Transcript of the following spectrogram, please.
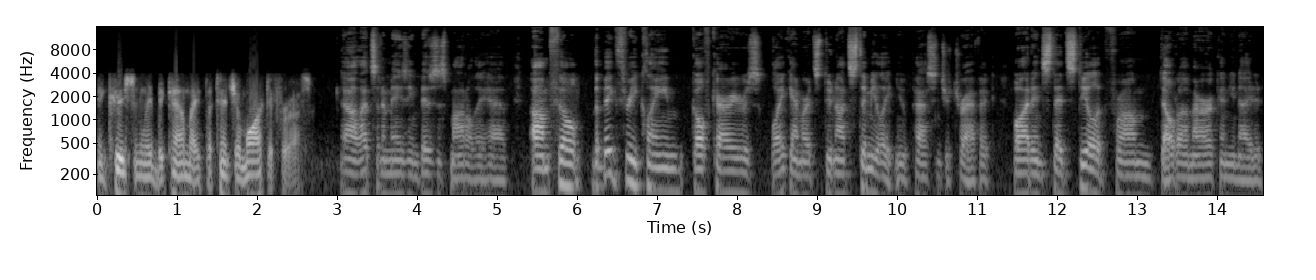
increasingly become a potential market for us. Oh, that's an amazing business model they have. Um, Phil, the big three claim Gulf carriers like Emirates do not stimulate new passenger traffic, but instead steal it from Delta, American, United.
